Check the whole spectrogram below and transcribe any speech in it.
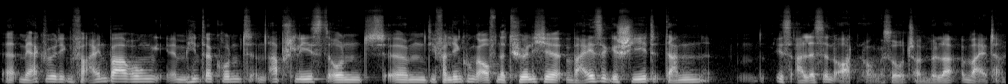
äh, merkwürdigen Vereinbarungen im Hintergrund abschließt und ähm, die Verlinkung auf natürliche Weise geschieht, dann ist alles in Ordnung, so John Müller weiter.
